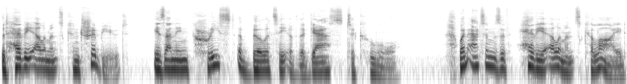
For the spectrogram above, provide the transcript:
that heavy elements contribute is an increased ability of the gas to cool. When atoms of heavier elements collide,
